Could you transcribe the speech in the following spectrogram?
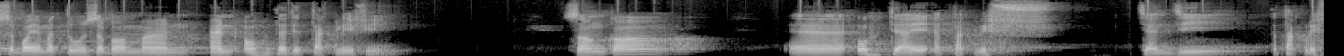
supaya metu sapa man an uhdati taklifi sangka uh, uhdai at-taklif janji taklif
